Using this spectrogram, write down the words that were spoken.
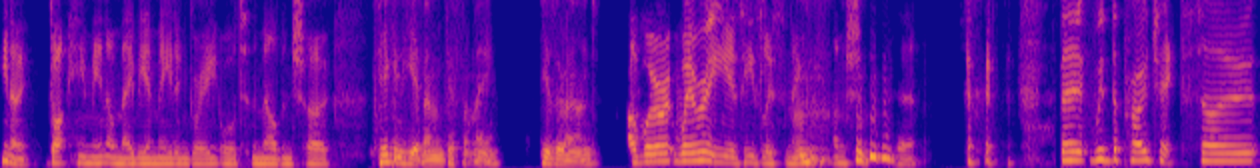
you know, got him in, or maybe a meet and greet, or to the Melbourne show. He can hear them definitely. He's around. Oh, where wherever he is, he's listening. I'm sure. but with the project, so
